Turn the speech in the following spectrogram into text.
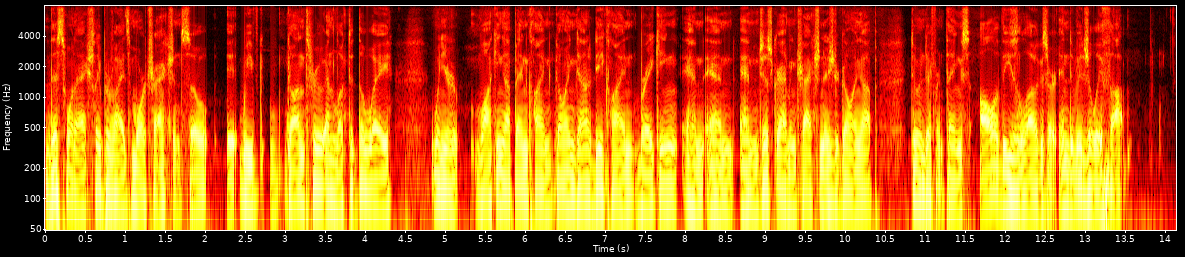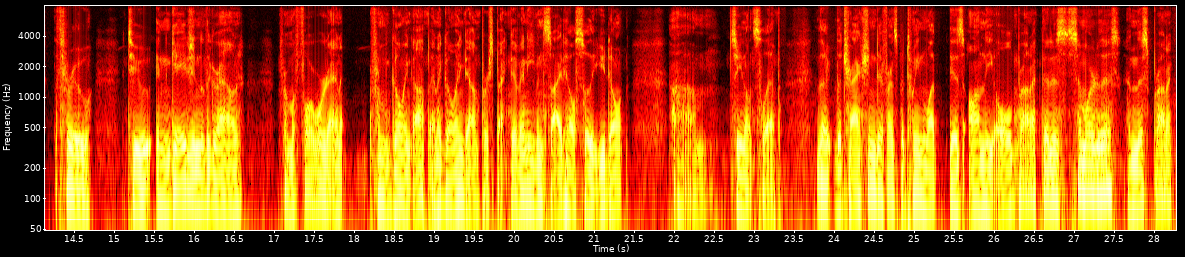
This one actually provides more traction. So it, we've gone through and looked at the way when you're walking up incline, going down a decline, braking, and and and just grabbing traction as you're going up, doing different things. All of these lugs are individually thought through to engage into the ground from a forward and from going up and a going down perspective, and even side hill, so that you don't um, so you don't slip. The the traction difference between what is on the old product that is similar to this and this product,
